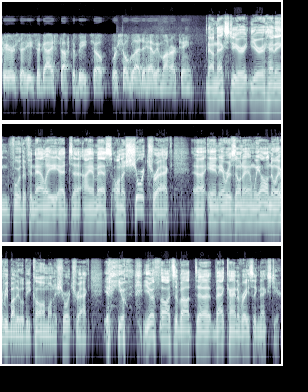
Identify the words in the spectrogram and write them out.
peers that he's a guy tough to beat. So we're so glad to have him on our team. Now, next year, you're heading for the finale at uh, IMS on a short track uh, in Arizona, and we all know everybody will be calm on a short track. your, your thoughts about uh, that kind of racing next year?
